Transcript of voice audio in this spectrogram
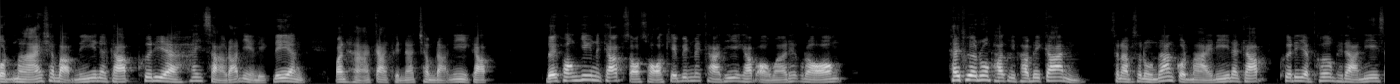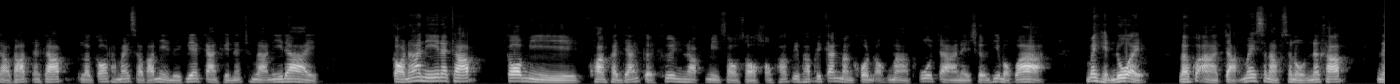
กฎหมายฉบับนี้นะครับเพื่อที่จะให้สหรัฐเนี่ยหลีกเลี่ยง ปัญหาการผิดนัดชำระหนี้ครับโดยพ้องยิ่งนะครับ สสเควินแมคคาร์ธีครับออกมาเรียกร้อง ให้เพื่อนร่วมพรรคริพับลิกันสนับสนุนร่างกฎหมายนี้นะครับเพื่อที่จะเพิ่มเพดานหนี้สหรัฐนะครับแล้วก็ทำให้สหรัฐเนี่ยหลีกเลี่ยงการผิดนัดชำระหนี้ได้ ก่อนหน้านี้นะครับ ก็มีความขัดแย้งเกิดขึ้นครับ มีสสของพรรครีพับลิกันบางคนออกมาพูดจาในเชิงที่บอกว่าไม่เห็นด้วย แล้วก็อาจจะไม่สนับสนุนนะครับ ใน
